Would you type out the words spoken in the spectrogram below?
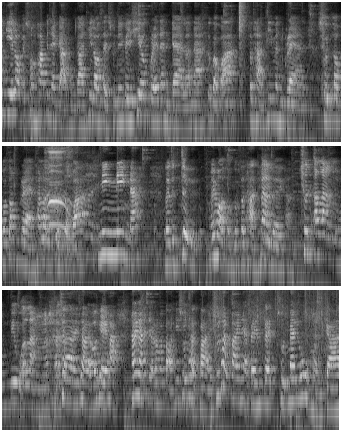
มื่อกี้เราไปชมภาพบรรยากาศของการที่เราใส่ชุดนี้ไปเที่ยวเกรดแอนแกรนแล้วนะ คือแบบว่าสถานที่มันแกรนชุดเราก็ต้องแกรนถ้าเราชุดแบบว่าใช่นิ่งๆนะ เราจะจืดไม่เหมาะสมกับสถานที่แบบเลยค่ะ ชุดอลังวิวอลังนะคะ ใช่ใช่โอเคค่ะถ้างั้นเดี๋ยวเรามาต่อที่ชุดถัดไป ชุดถัดไปเนี่ยเป็นเซ็ตชุดแม่ลูกเหมือนกัน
